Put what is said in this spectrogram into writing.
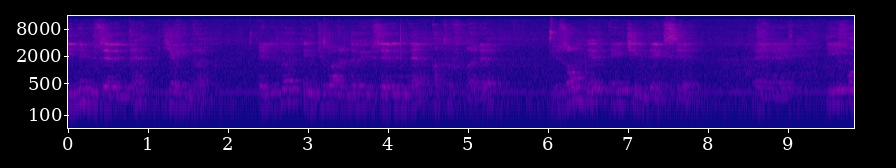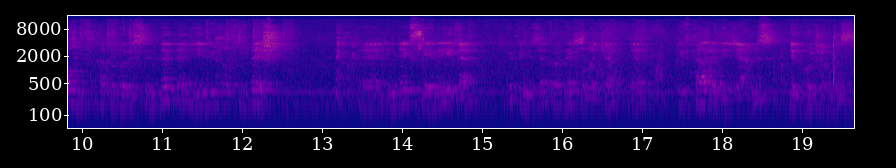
binin üzerinde yayını, 54 bin civarında ve üzerinde atıfları, 111 H indeksi, e, i10 kategorisinde de 735 e, indeks değeriyle hepimize örnek olacak ve iftihar edeceğimiz bir hocamız.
